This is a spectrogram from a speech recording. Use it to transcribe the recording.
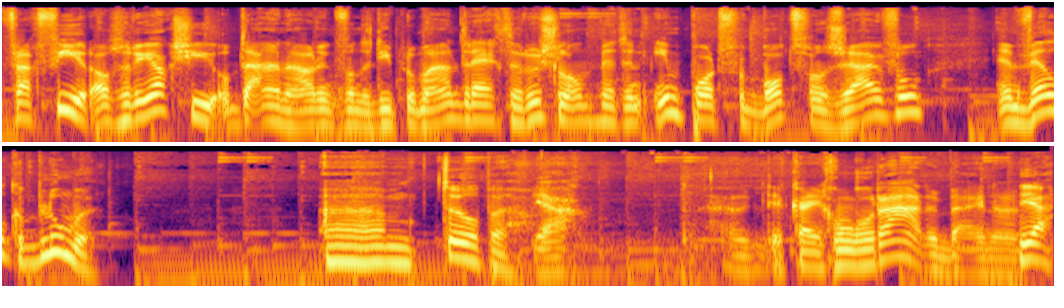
Vraag 4. Als reactie op de aanhouding van de diplomaat... dreigde Rusland met een importverbod van zuivel en welke bloemen? Um, tulpen. Ja, daar kan je gewoon raden bijna. Ja.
